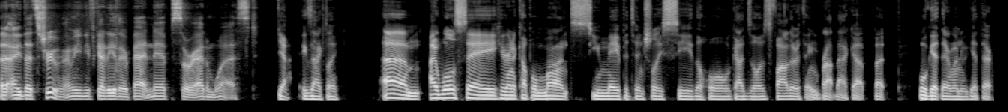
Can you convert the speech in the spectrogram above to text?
Uh, I, that's true. I mean, you've got either Bat Nips or Adam West. Yeah, exactly. Um, I will say here in a couple months, you may potentially see the whole Godzilla's father thing brought back up, but we'll get there when we get there.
